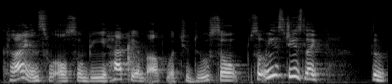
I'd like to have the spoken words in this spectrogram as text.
clients will also be happy about what you do. So, so ESG is like the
